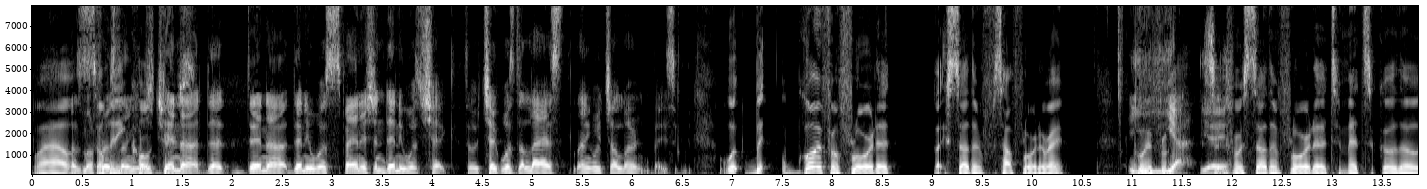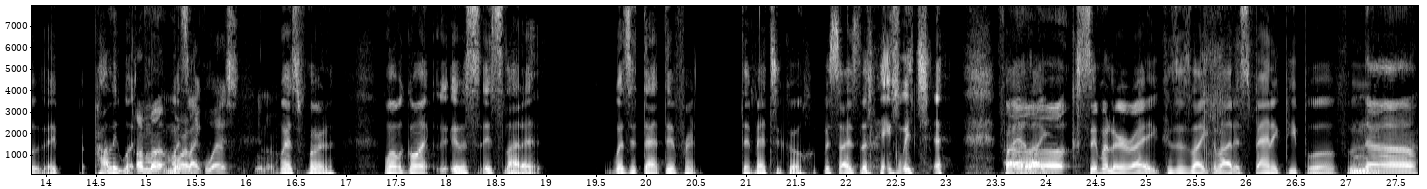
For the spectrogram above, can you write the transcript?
Wow. That was my so first many language. cultures. Then, uh, that, then, uh, then it was Spanish, and then it was Czech. So Czech was the last language I learned, basically. What, but going from Florida, like southern South Florida, right? Going from, yeah, yeah. so yeah. From southern Florida to Mexico, though, it probably what? Or more, more like West, you know. West Florida. Well, going it was it's a lot of. Was it that different than Mexico besides the language? probably Uh, like similar, right? Because there's like a lot of Hispanic people. Food. No,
